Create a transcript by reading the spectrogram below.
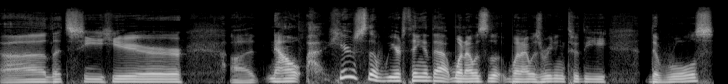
Uh, let's see here. Uh, now, here's the weird thing of that when I was when I was reading through the the rules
